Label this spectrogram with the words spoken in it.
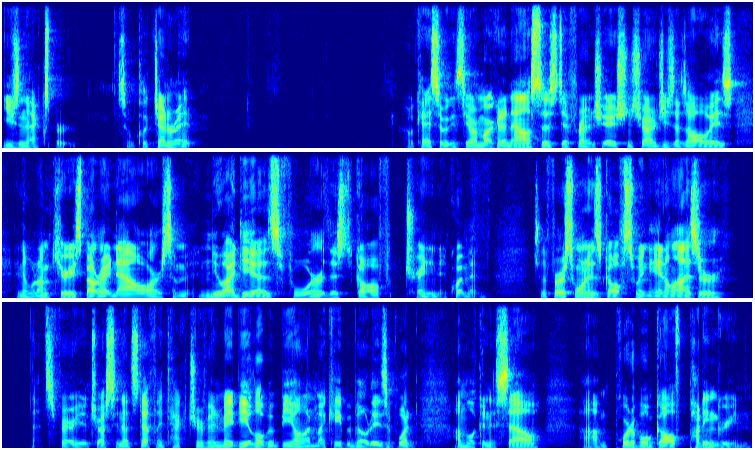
using Expert. So click Generate. Okay, so we can see our market analysis, differentiation strategies as always. And then what I'm curious about right now are some new ideas for this golf training equipment. So the first one is Golf Swing Analyzer. That's very interesting. That's definitely tech driven, maybe a little bit beyond my capabilities of what I'm looking to sell. Um, portable golf putting green.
